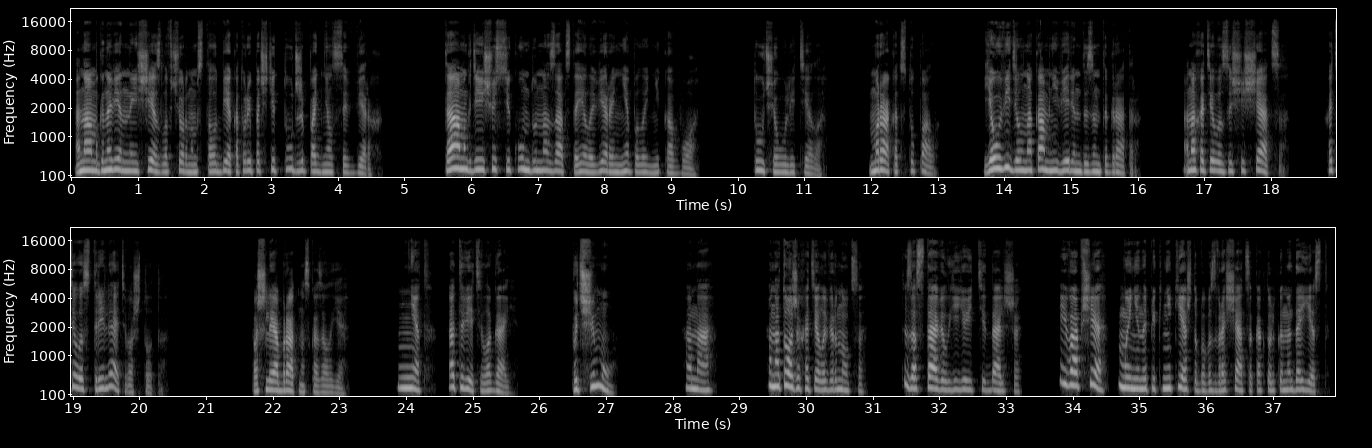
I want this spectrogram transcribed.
Она мгновенно исчезла в черном столбе, который почти тут же поднялся вверх. Там, где еще секунду назад стояла Вера, не было никого. Туча улетела. Мрак отступал. Я увидел на камне верен дезинтегратор. Она хотела защищаться, хотела стрелять во что-то. «Пошли обратно», — сказал я. «Нет», — ответила Гай. «Почему?» «Она... Она тоже хотела вернуться. Ты заставил ее идти дальше. И вообще, мы не на пикнике, чтобы возвращаться, как только надоест.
